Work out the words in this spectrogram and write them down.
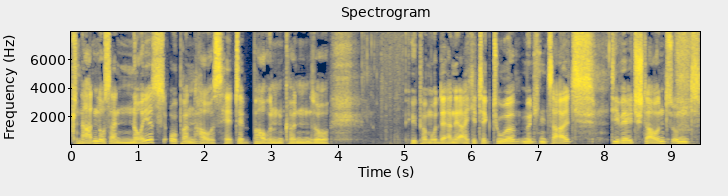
gnadenlos ein neues Opernhaus hätte bauen können, so hypermoderne Architektur. München zahlt, die Welt staunt und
